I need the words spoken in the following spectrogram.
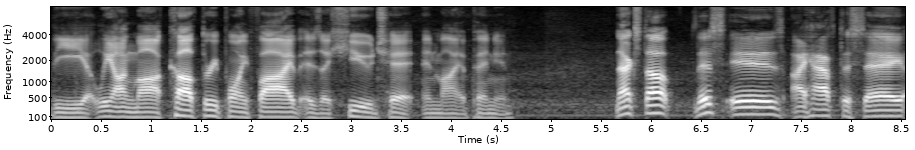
The Liong Mah Cuff 3.5 is a huge hit in my opinion. Next up, this is, I have to say,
